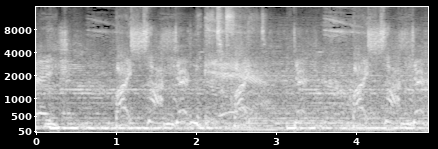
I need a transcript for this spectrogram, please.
cage. Bisected, fight, bisected.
